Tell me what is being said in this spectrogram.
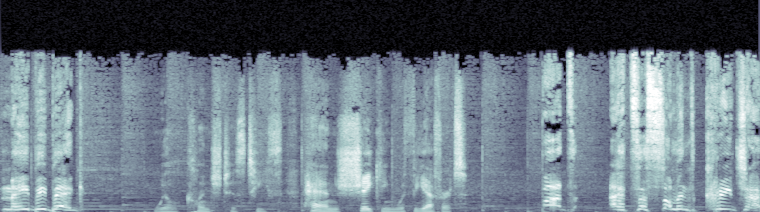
may be big, Will clenched his teeth, hands shaking with the effort. but it's a summoned creature.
